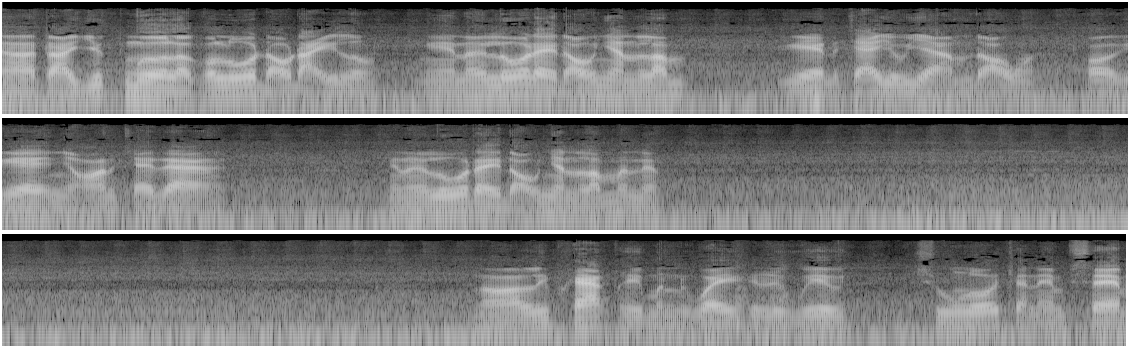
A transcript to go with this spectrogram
À, trời dứt mưa là có lúa đổ đầy luôn. Nghe nói lúa đây đổ nhanh lắm. Ghe nó chạy vô dàm đổ mà còn ghe nhỏ nó chạy ra. Nghe nói lúa đây đổ nhanh lắm anh em. Nó clip khác thì mình quay cái review xuống lúa cho anh em xem.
